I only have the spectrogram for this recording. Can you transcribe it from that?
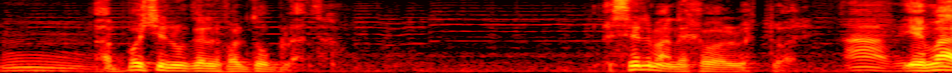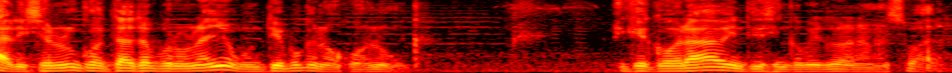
Mm. A Pochi nunca le faltó plata. Ese le manejaba el vestuario. Ah, y es más, le hicieron un contrato por un año con un tipo que no jugó nunca. Y que cobraba 25 mil dólares mensuales.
